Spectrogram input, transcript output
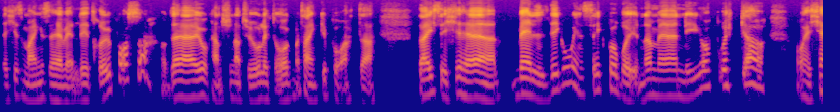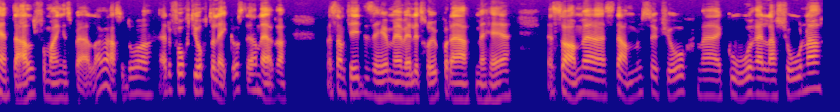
det er ikke så mange som har veldig tro på seg. Og det er jo kanskje naturlig òg med tanke på at uh, de som ikke har veldig god innsikt på Bryne med nyopprykka og har ikke hentet altfor mange spillere, altså da er det fort gjort å legge oss der nede. Men samtidig så har vi veldig tro på det at vi har den samme stammen som i fjor, med gode relasjoner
